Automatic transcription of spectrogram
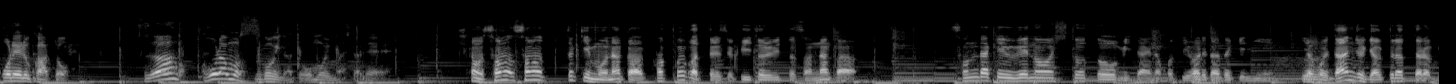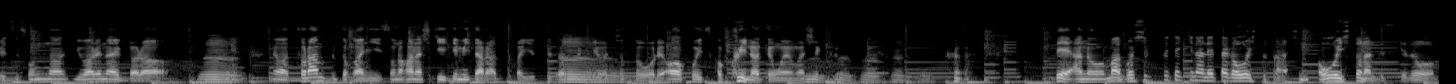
来れるかと。あこれはもうすごいなと思いましたね。しかもそのその時もなんかかっこよかったですよ、ピート・ルビットさん。なんか、そんだけ上の人とみたいなこと言われた時に、いや、これ男女逆だったら別にそんな言われないから、うん。なんかトランプとかにその話聞いてみたらとか言ってた時は、うんちょっと俺、あこいつかっこいいなって思いましたけど。うんうんうんうん で、あの、まあ、ゴシップ的なネタが多い人たち、多い人なんですけど、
